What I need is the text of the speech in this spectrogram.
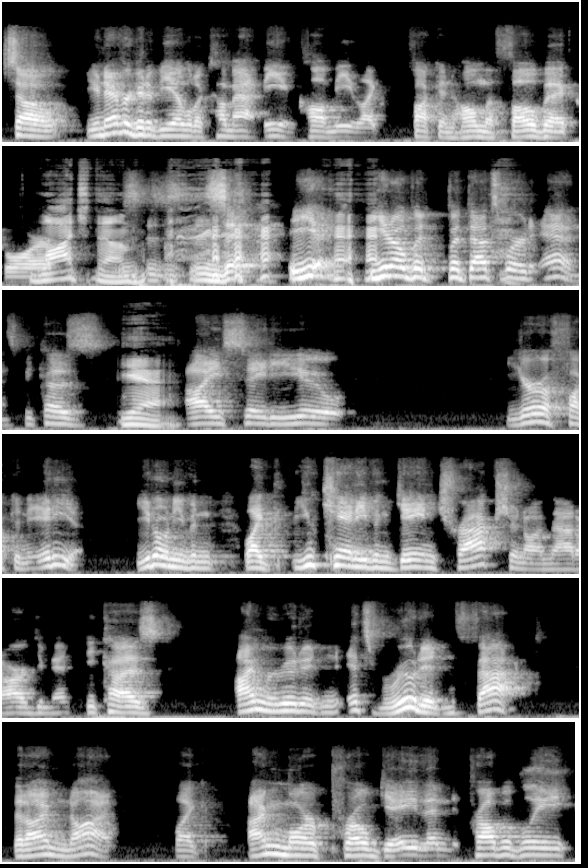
so you're never going to be able to come at me and call me like fucking homophobic or Watch them. Z- yeah, you know, but but that's where it ends because Yeah. I say to you, you're a fucking idiot. You don't even like you can't even gain traction on that argument because I'm rooted in it's rooted in fact that I'm not like I'm more pro gay than probably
